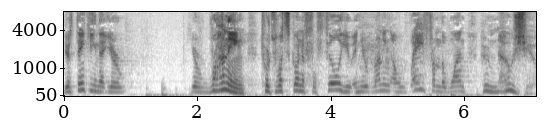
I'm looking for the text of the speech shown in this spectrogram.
You're thinking that you're, you're running towards what's going to fulfill you and you're running away from the one who knows you.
